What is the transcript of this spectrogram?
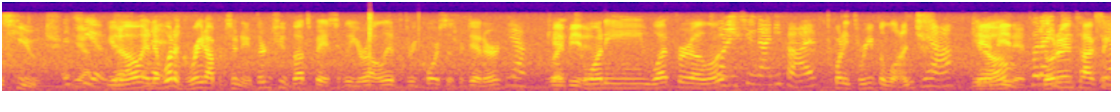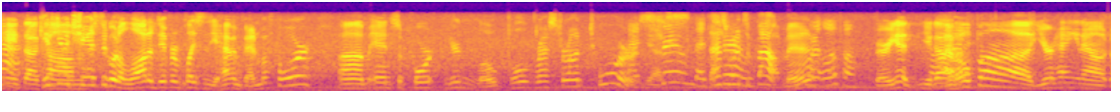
is huge. It's Yeah. huge. You know, It and is. what a great opportunity. Thirty-two bucks basically. You're all in for three courses for dinner. Yeah. Can't like beat it. Twenty what for a lunch? Twenty-two ninety-five. Twenty-three for lunch. Yeah. You Can't know? beat it. But Go I- to intoxikate.com. Gives you a chance to go to a lot of different places you haven't been before, um, and support your local restaurateurs. That's Yes. true. That's, That's true. what it's about, man. Support local. Very good. You got it. hope uh, you're hanging out.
